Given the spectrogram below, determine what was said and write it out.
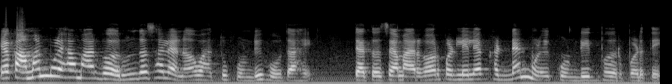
या कामांमुळे हा मार्ग अरुंद झाल्यानं वाहतूक कोंडी होत आहे. त्यातच या मार्गावर पडलेल्या खड्ड्यांमुळे कोंडीत भर पडते.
